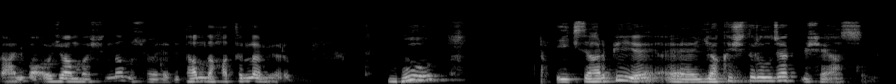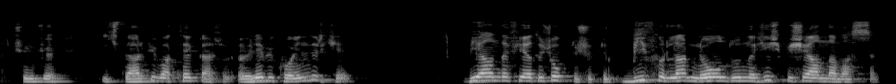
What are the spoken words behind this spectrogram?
galiba ocağın başında mı söyledi? Tam da hatırlamıyorum. Bu XRP'ye e, yakıştırılacak bir şey aslında. Çünkü XRP bak tekrar söylüyorum öyle bir coin'dir ki bir anda fiyatı çok düşüktür. Bir fırlar ne olduğunda hiçbir şey anlamazsın.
